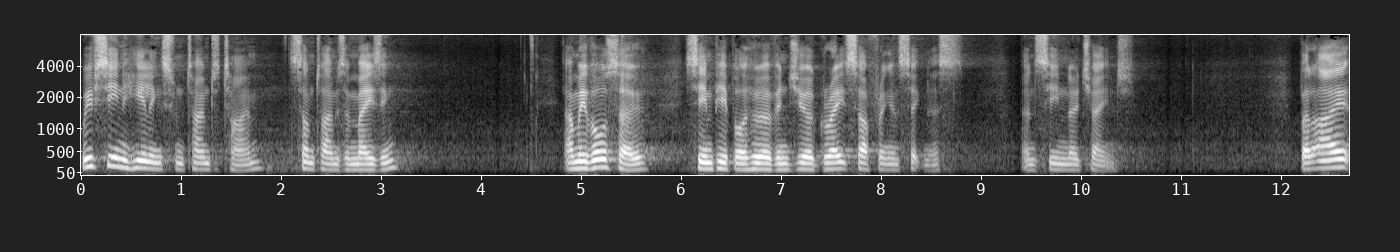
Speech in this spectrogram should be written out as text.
we've seen healings from time to time, sometimes amazing. And we've also seen people who have endured great suffering and sickness and seen no change. But I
